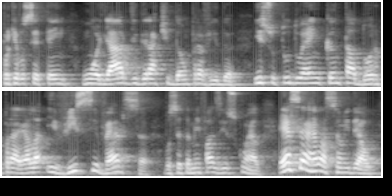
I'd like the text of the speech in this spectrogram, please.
porque você tem um olhar de gratidão para a vida. Isso tudo é encantador para ela e vice-versa. Você também faz isso com ela. Essa é a relação ideal.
